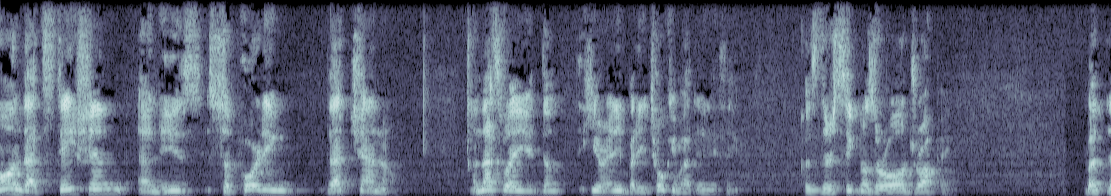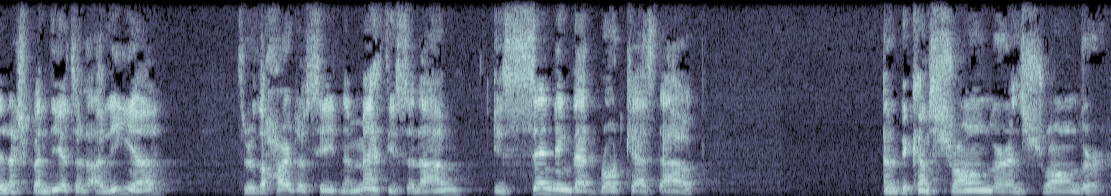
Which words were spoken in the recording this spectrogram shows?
on that station and he's supporting that channel and that's why you don't hear anybody talking about anything because their signals are all dropping. But the Naqshbandiyatul Aliyah through the heart of Sayyidina Mahdi salam is sending that broadcast out and it becomes stronger and stronger.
